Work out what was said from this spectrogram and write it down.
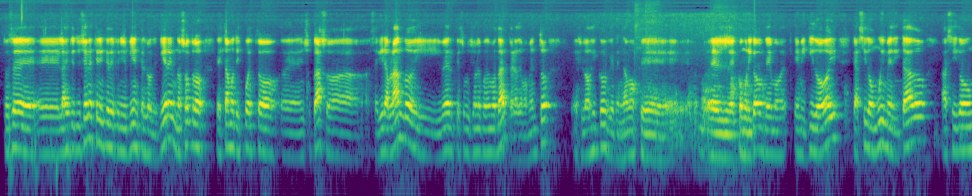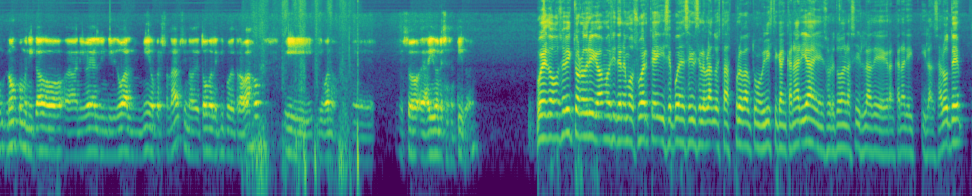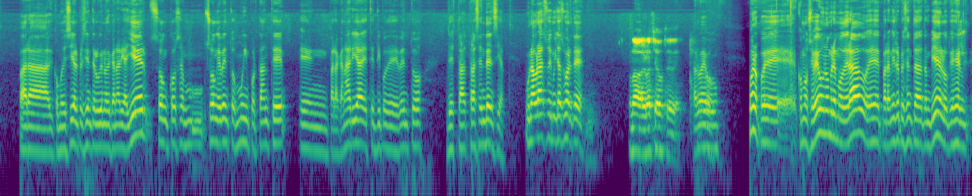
Entonces, eh, las instituciones tienen que definir bien qué es lo que quieren. Nosotros estamos dispuestos, eh, en su caso, a, seguir hablando y ver qué solución le podemos dar, pero de momento es lógico que tengamos que el comunicado que hemos emitido hoy, que ha sido muy meditado, ha sido un, no un comunicado a nivel individual mío personal, sino de todo el equipo de trabajo y, y bueno, eh, eso ha ido en ese sentido. ¿eh? Pues don José Víctor Rodríguez, vamos a ver si tenemos suerte y se pueden seguir celebrando estas pruebas automovilísticas en Canarias, eh, sobre todo en las islas de Gran Canaria y, Lanzarote. Para, como decía el presidente del gobierno de Canarias ayer, son cosas, son eventos muy importantes para Canarias, este tipo de eventos de esta trascendencia. Un abrazo y mucha suerte. Nada, gracias a ustedes. Hasta luego. Bueno, pues como se ve un hombre moderado, para mí representa también lo que es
